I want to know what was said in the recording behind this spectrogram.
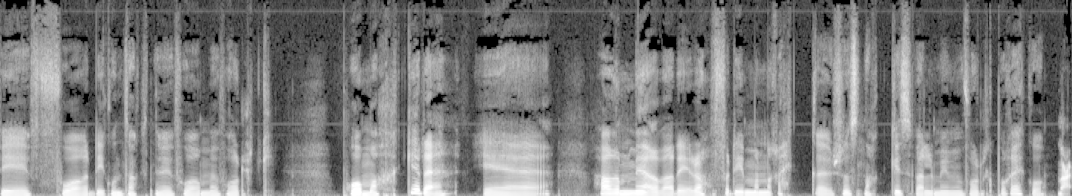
vi får, de kontaktene vi får med folk på markedet, er, har en merverdi, da. Fordi man rekker jo ikke å snakke så veldig mye med folk på Reko. Nei,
